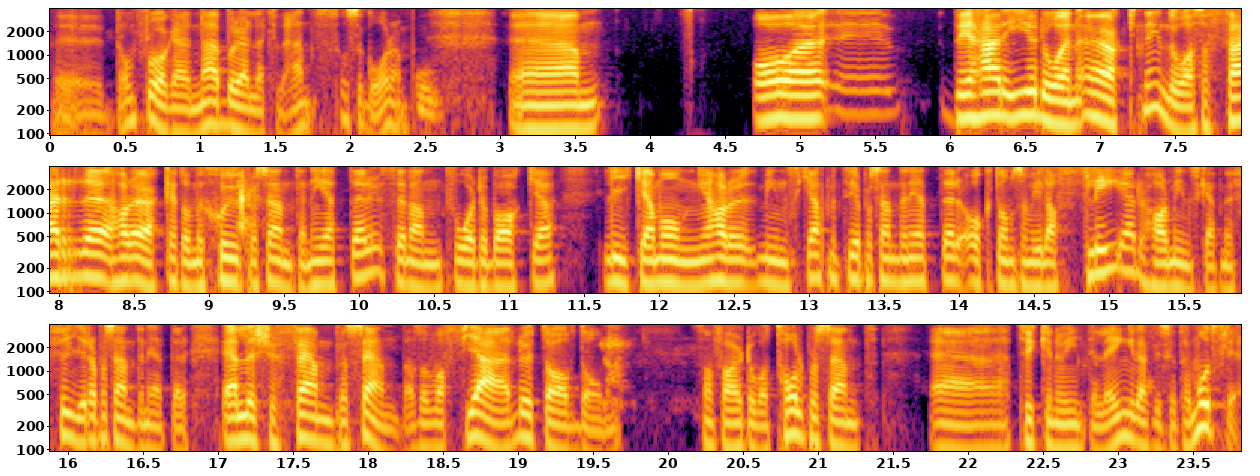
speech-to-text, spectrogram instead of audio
Eh, de frågar när börjar Let's Dance? Och så går de. Ehm, och eh, Det här är ju då en ökning. Då, alltså färre har ökat med 7 procentenheter sedan två år tillbaka. Lika många har minskat med 3 procentenheter och de som vill ha fler har minskat med 4 procentenheter. Eller 25 procent, alltså var fjärde av dem som förut då var 12 procent eh, tycker nu inte längre att vi ska ta emot fler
